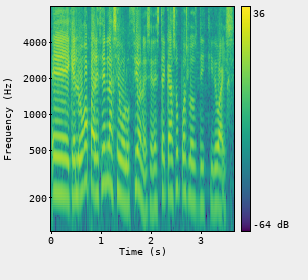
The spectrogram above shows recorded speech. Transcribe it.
eh, que luego aparecen las evoluciones. En este caso, pues los Decidueyes.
